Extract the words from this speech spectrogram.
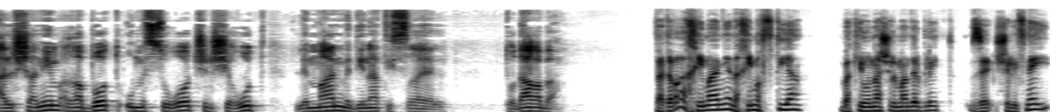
על שנים רבות ומסורות של שירות למען מדינת ישראל. תודה רבה. והדבר הכי מעניין, הכי מפתיע בכהונה של מנדלבליט, זה שלפני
